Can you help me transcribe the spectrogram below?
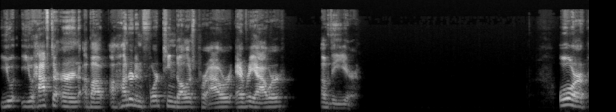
you you have to earn about $114 per hour every hour of the year or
